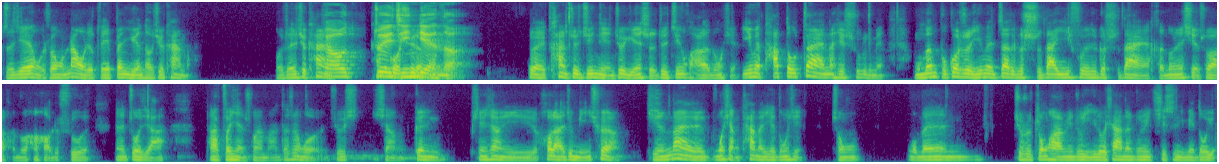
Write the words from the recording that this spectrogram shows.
直接我说那我就直接奔源头去看嘛，我直接去看挑最经典的，对，看最经典、最原始、最精华的东西，因为它都在那些书里面。我们不过是因为在这个时代依附这个时代，很多人写出来很多很好的书，那，作家他分享出来嘛。但是我就想更偏向于后来就明确了，其实那我想看的一些东西，从我们就是中华民族遗留下来的东西，其实里面都有。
